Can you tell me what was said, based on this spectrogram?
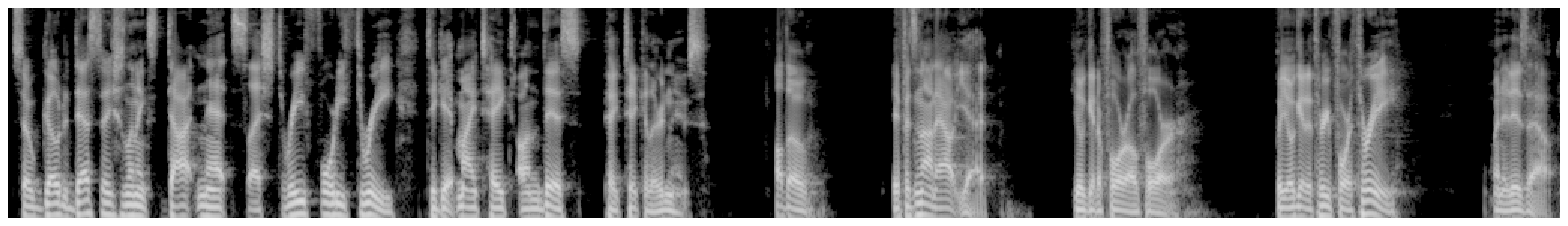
So go to destinationlinux.net slash 343 to get my take on this particular news. Although, if it's not out yet, you'll get a 404, but you'll get a 343 when it is out.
